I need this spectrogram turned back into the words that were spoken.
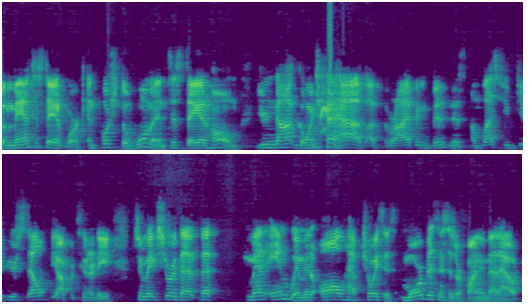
the man to stay at work and push the woman to stay at home. You're not going to have a thriving business unless you give yourself the opportunity to make sure that that men and women all have choices. More businesses are finding that out.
